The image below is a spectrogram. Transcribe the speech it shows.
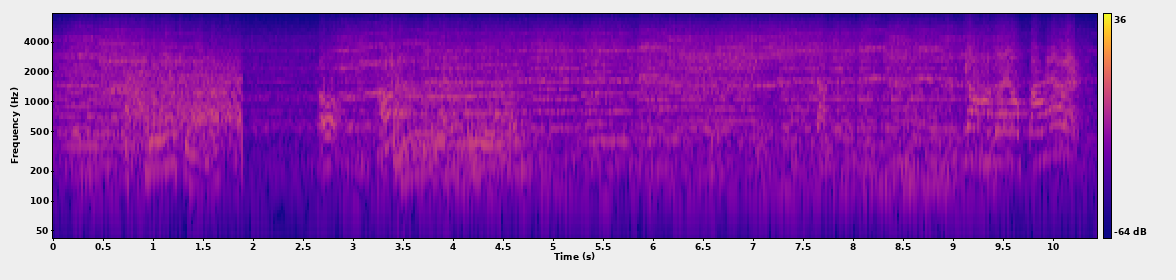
ક્યાં ગયો કાયર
